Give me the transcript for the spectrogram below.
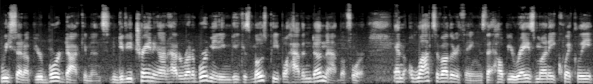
we set up your board documents and give you training on how to run a board meeting because most people haven't done that before. And lots of other things that help you raise money quickly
